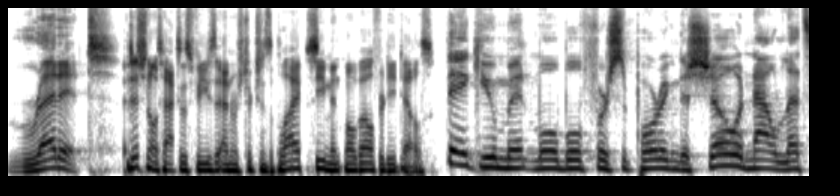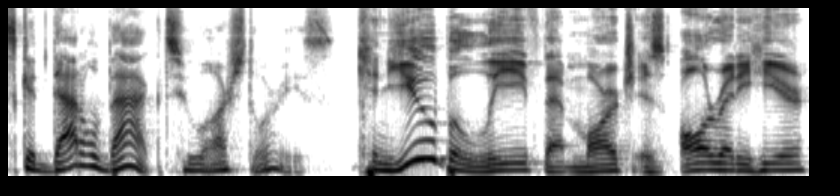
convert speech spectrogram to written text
Reddit. Additional taxes, fees, and restrictions apply. See Mint Mobile for details. Thank you, Mint Mobile, for supporting the show. And Now let's get skedaddle back to our stories. Can you believe that March is already here?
